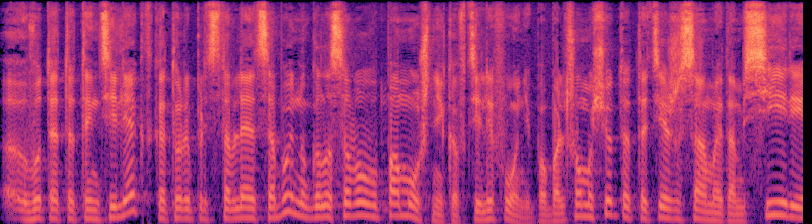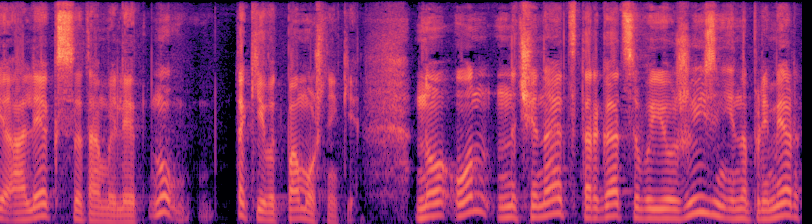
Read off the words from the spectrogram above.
э, вот этот интеллект, который представляет собой, ну, голосового помощника в телефоне. По большому счету, это те же самые там Siri, Alexa там или, ну, такие вот помощники. Но он начинает вторгаться в ее жизнь и, например,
